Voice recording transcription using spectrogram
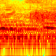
We sing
